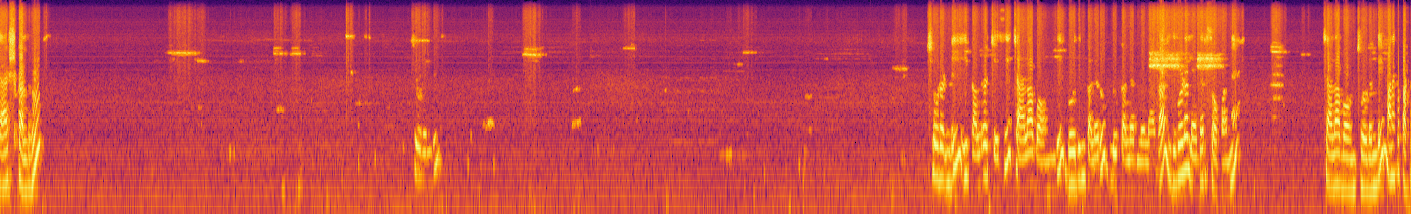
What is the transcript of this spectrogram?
Ash colour. చూడండి. చూడండి ఈ కలర్ వచ్చేసి చాలా బాగుంది. గోధుమ కలరు బ్లూ కలర్లో లాగా. ఇది కూడా లెదర్ సోఫానే చాలా బాగుంది చూడండి. మనకు పక్క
